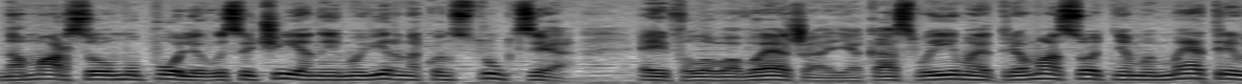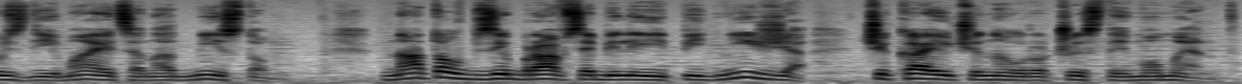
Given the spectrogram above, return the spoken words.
На Марсовому полі височіє неймовірна конструкція Ейфелева вежа, яка своїми трьома сотнями метрів здіймається над містом. Натовп зібрався біля її підніжжя, чекаючи на урочистий момент.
